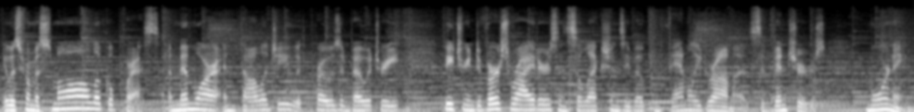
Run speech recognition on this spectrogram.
It was from a small local press, a memoir anthology with prose and poetry featuring diverse writers and selections evoking family dramas, adventures, mourning.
